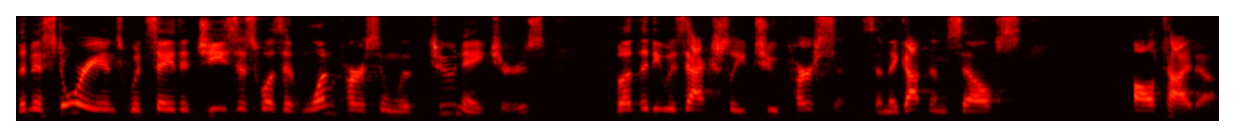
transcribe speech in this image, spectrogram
The Nestorians would say that Jesus wasn't one person with two natures, but that he was actually two persons, and they got themselves all tied up.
